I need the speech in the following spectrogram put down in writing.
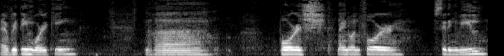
Everything working. Naka Porsche 914 steering wheel,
